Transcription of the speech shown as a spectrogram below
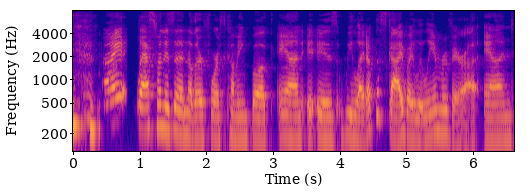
My last one is another forthcoming book, and it is We Light Up the Sky by Lilliam Rivera. And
